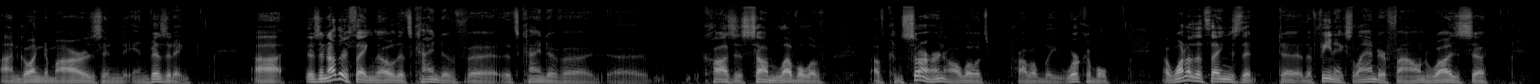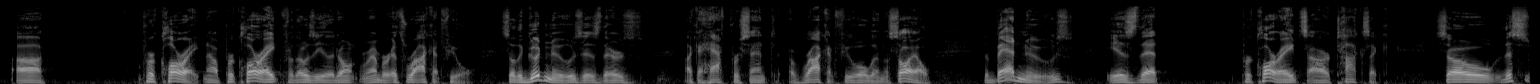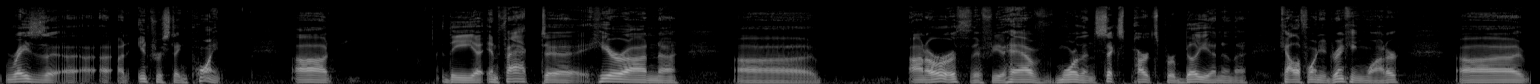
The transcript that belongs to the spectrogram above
on going to Mars and, and visiting. Uh, there's another thing though that's kind of uh, that's kind of uh, uh, causes some level of of concern, although it's probably workable. Uh, one of the things that the Phoenix lander found was perchlorate. Now, perchlorate, for those of you that don't remember, it's rocket fuel. So the good news is there's like a half percent of rocket fuel in the soil. The bad news is that perchlorates are toxic. So this raises a, a, an interesting point. Uh, the, uh, in fact, uh, here on, uh, uh, on Earth, if you have more than six parts per billion in the California drinking water, uh,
